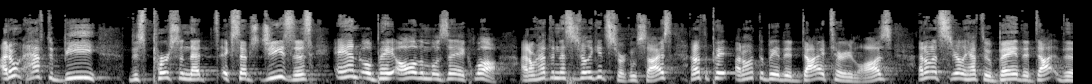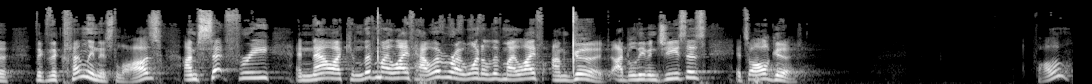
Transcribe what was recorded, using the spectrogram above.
I don't have to be this person that accepts Jesus and obey all the Mosaic law. I don't have to necessarily get circumcised. I don't have to, pay, I don't have to obey the dietary laws. I don't necessarily have to obey the, di- the, the, the cleanliness laws. I'm set free, and now I can live my life however I want to live my life. I'm good. I believe in Jesus. It's all good. Follow?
